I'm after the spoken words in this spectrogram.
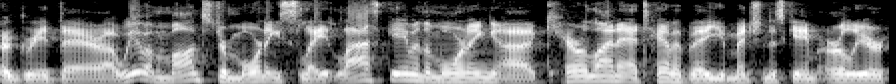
Agreed there. Uh, we have a monster morning slate. Last game in the morning, uh, Carolina at Tampa Bay. You mentioned this game earlier.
